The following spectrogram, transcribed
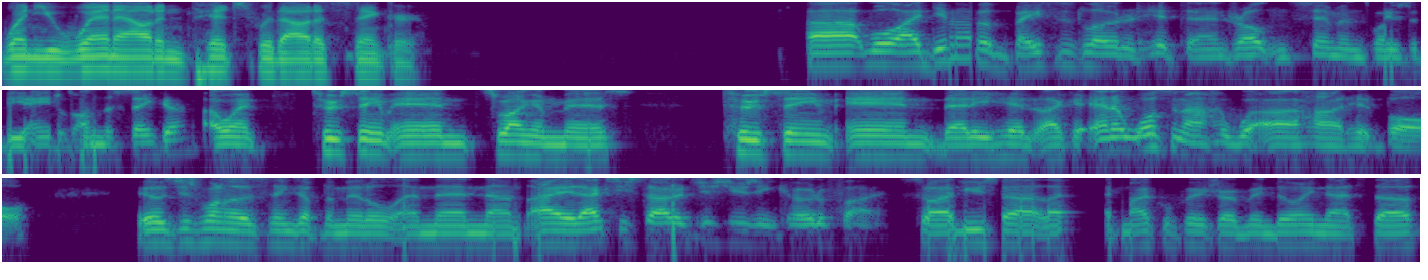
when you went out and pitched without a sinker? Uh, well, I gave up a bases loaded hit to Andrelton Simmons when he was with the Angels on the sinker. I went two seam in, swung and miss, two seam in that he hit like, and it wasn't a, a hard hit ball. it was just one of those things up the middle. And then um, I had actually started just using Codify. So I'd used uh, like, Michael Fisher. I've been doing that stuff,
